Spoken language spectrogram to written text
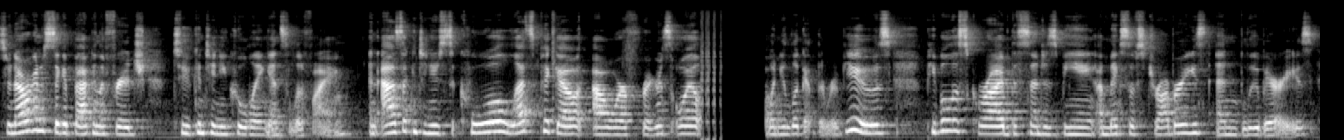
So now we're gonna stick it back in the fridge to continue cooling and solidifying. And as it continues to cool, let's pick out our fragrance oil. When you look at the reviews, people describe the scent as being a mix of strawberries and blueberries.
